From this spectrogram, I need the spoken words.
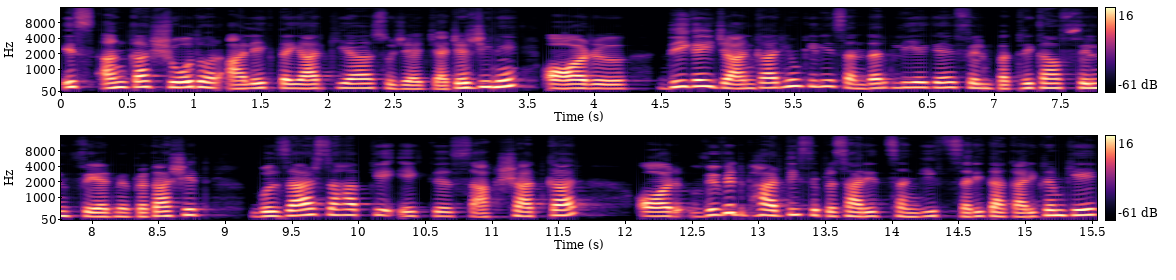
इस अंक का शोध और आलेख तैयार किया सुजय चैटर्जी ने और दी गई जानकारियों के लिए संदर्भ लिए गए फ़िल्म पत्रिका फ़िल्म फेयर में प्रकाशित गुलजार साहब के एक साक्षात्कार और विविध भारती से प्रसारित संगीत सरिता कार्यक्रम के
